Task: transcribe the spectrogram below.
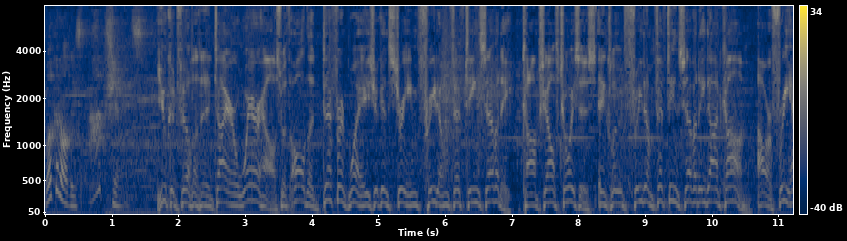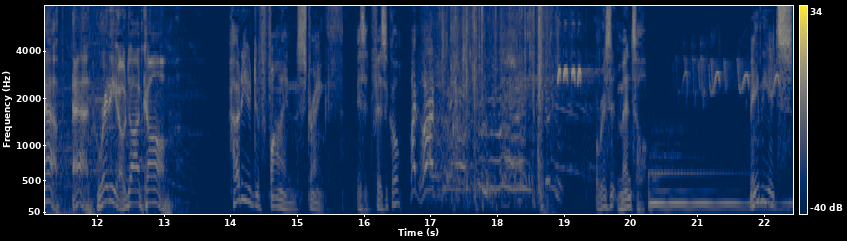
look at all these options. You could fill an entire warehouse with all the different ways you can stream Freedom 1570. Top shelf choices include freedom1570.com, our free app, and radio.com. How do you define strength? Is it physical? Or is it mental? Maybe it's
